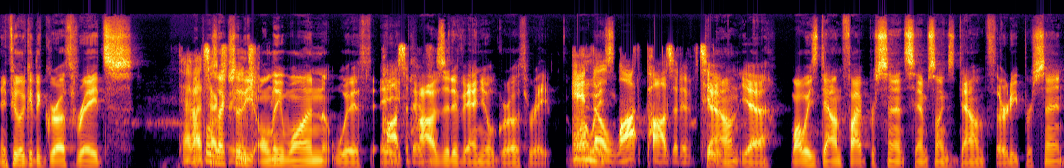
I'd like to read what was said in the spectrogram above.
if you look at the growth rates, yeah, Apple's actually, actually the only one with a positive, positive annual growth rate. And Huawei's a lot positive too. Down, yeah. Huawei's down 5%, Samsung's down 30%.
